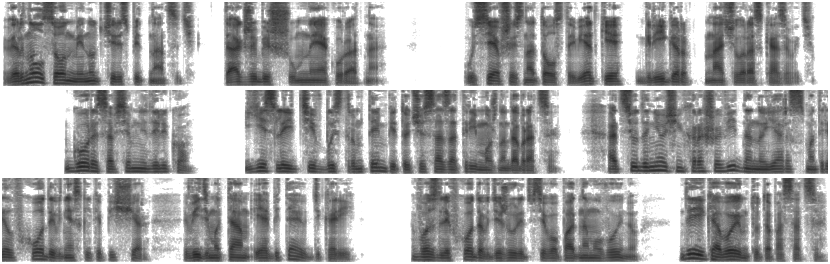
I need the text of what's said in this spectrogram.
Вернулся он минут через пятнадцать, также бесшумно и аккуратно. Усевшись на толстой ветке, Григор начал рассказывать. «Горы совсем недалеко. Если идти в быстром темпе, то часа за три можно добраться. Отсюда не очень хорошо видно, но я рассмотрел входы в несколько пещер. Видимо, там и обитают дикари. Возле входов дежурит всего по одному воину, да и кого им тут опасаться?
